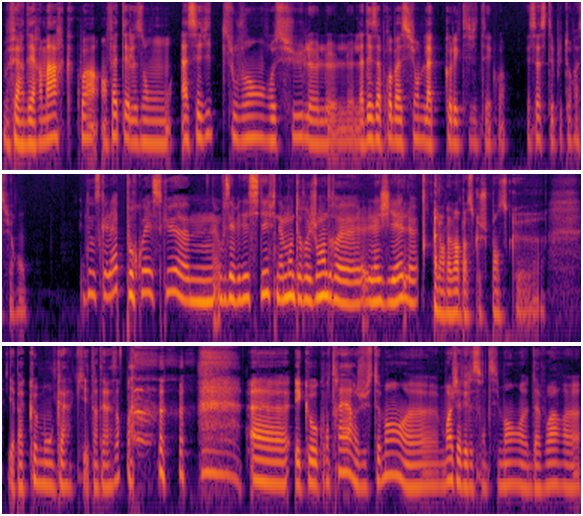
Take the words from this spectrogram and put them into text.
me faire des remarques quoi. En fait, elles ont assez vite souvent reçu la désapprobation de la collectivité quoi. Et ça, c'était plutôt rassurant. Dans ce cas-là, pourquoi est-ce que euh, vous avez décidé finalement de rejoindre euh, l'AJL Alors d'abord parce que je pense que il n'y a pas que mon cas qui est intéressant. Euh, et qu'au contraire, justement, euh, moi j'avais le sentiment d'avoir,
